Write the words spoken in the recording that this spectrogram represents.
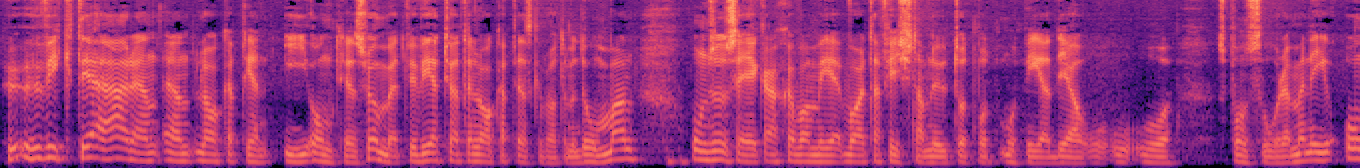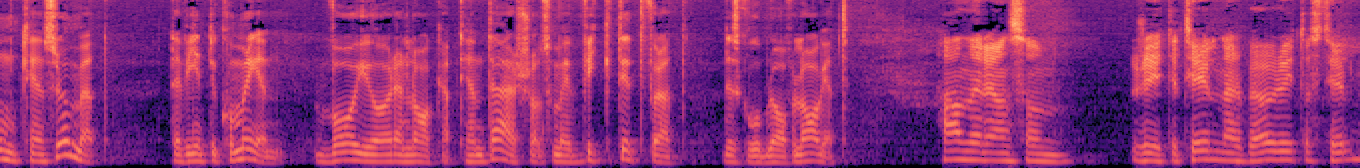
Hur, hur viktig är en, en lagkapten i omklädningsrummet? Vi vet ju att en lagkapten ska prata med domaren. Och som säger, kanske vara, med, vara ett affischnamn utåt mot, mot media och, och, och sponsorer. Men i omklädningsrummet, där vi inte kommer in, vad gör en lagkapten där som, som är viktigt för att det ska gå bra för laget? Han är den som ryter till när det behöver rytas till.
